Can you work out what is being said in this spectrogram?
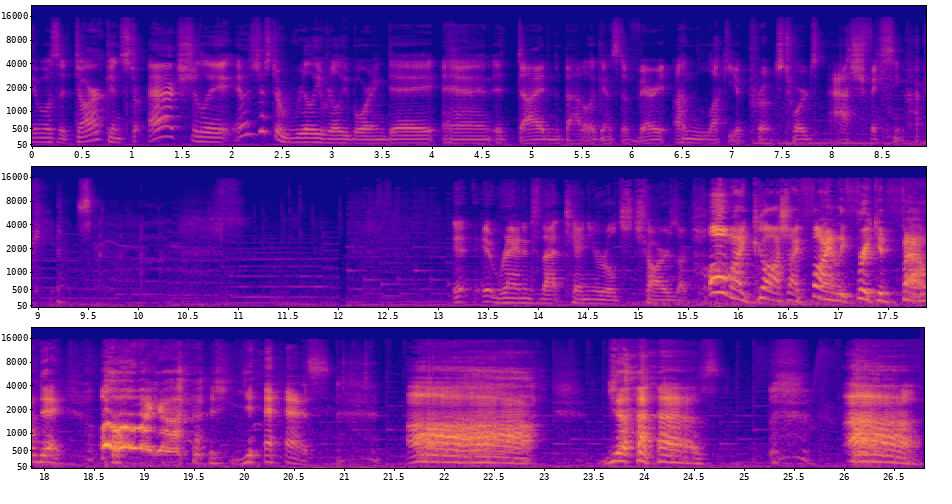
it was a dark and st- actually it was just a really really boring day and it died in the battle against a very unlucky approach towards ash facing Arceus. it, it ran into that 10 year old's charizard. Oh my gosh i finally freaking found it! Oh my gosh! Yes! Ah yes ah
